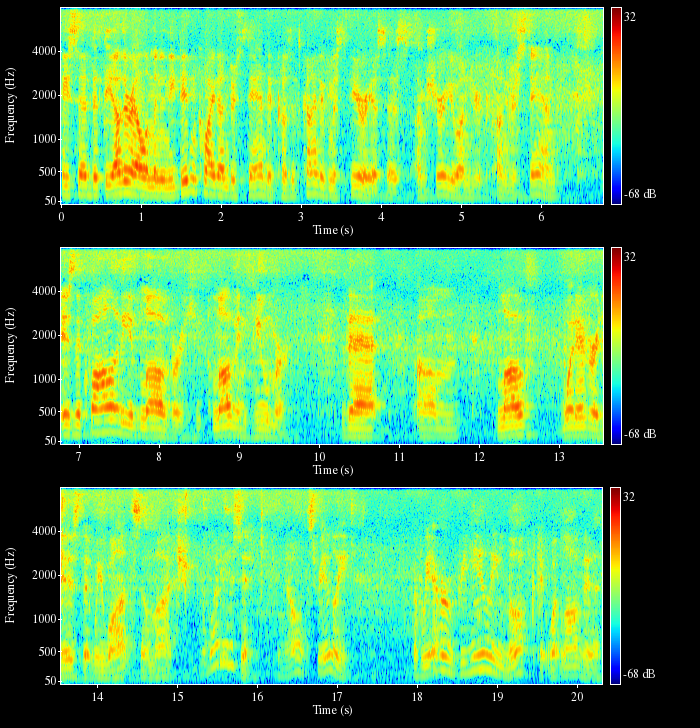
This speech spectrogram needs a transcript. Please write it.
He said that the other element, and he didn't quite understand it because it's kind of mysterious, as I'm sure you under, understand, is the quality of love or hu- love and humor. That um, love whatever it is that we want so much, what is it? You know, it's really, have we ever really looked at what love is?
